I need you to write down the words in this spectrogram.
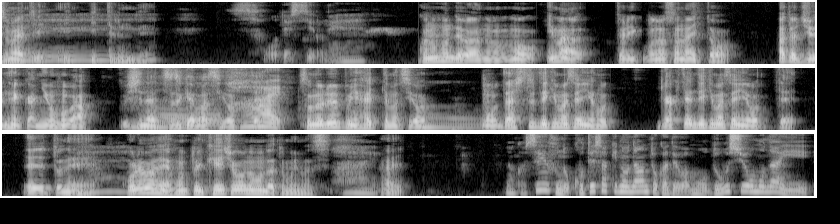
盗まれていいってるんで。そうですよね。この本では、あの、もう今取り戻さないと、あと10年間日本は失い続けますよって。はい。そのループに入ってますよ。ももう脱出できませんよ。逆転できませんよって。えーっとねこれはね、本当に継承の本だと思います。はい。はい。なんか政府の小手先のなんとかではもうどうしようもない、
